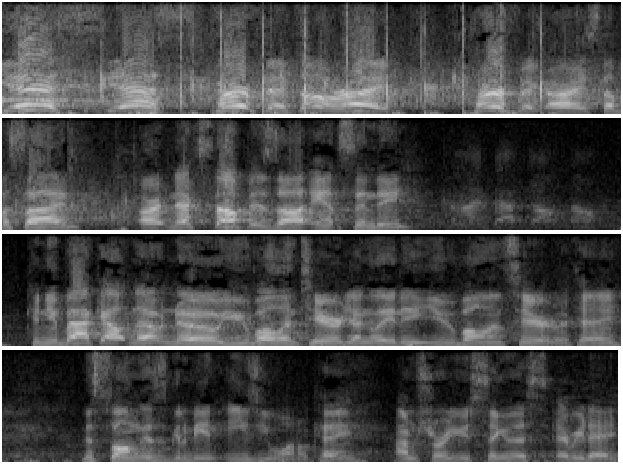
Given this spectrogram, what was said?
Yes, yes. Perfect. All right. Perfect. All right, step aside. All right, next up is uh, Aunt Cindy. Can I back out now? Can you back out? No, no, you volunteered, young lady. You volunteered, okay? This song is going to be an easy one, okay? I'm sure you sing this every day,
